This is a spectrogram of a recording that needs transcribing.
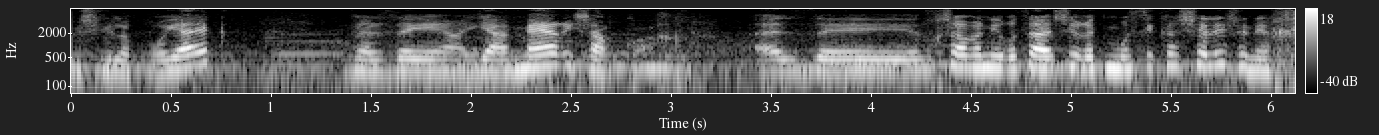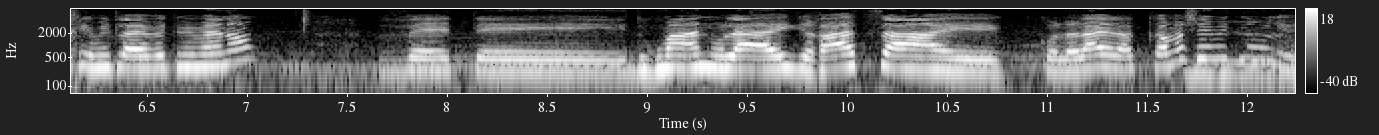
בשביל הפרויקט, ועל זה ייאמר יישר כוח. אז, אה, אז עכשיו אני רוצה לשיר את מוסיקה שלי, שאני הכי מתלהבת ממנו, ואת אה, דוגמן אולי רצה אה, כל הלילה, כמה שהם ייתנו לי.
